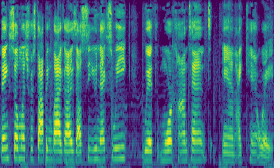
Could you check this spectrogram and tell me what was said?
Thanks so much for stopping by guys. I'll see you next week with more content and I can't wait.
